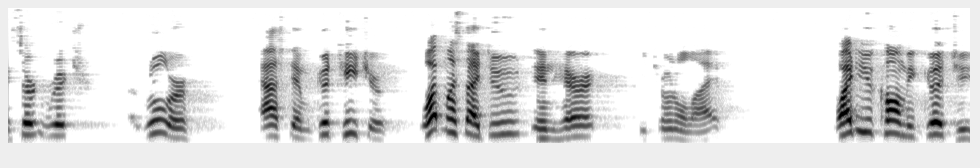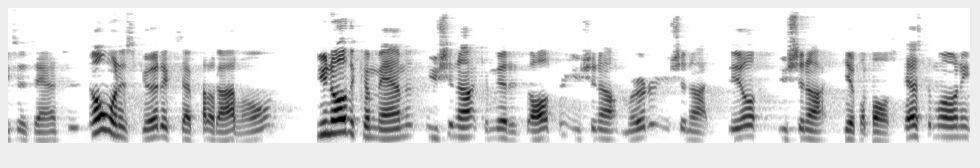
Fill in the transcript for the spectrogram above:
a certain rich ruler asked him, Good teacher, what must I do to inherit eternal life? Why do you call me good? Jesus answered. No one is good except God alone. You know the commandment. You should not commit adultery. You should not murder. You should not steal. You should not give a false testimony.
